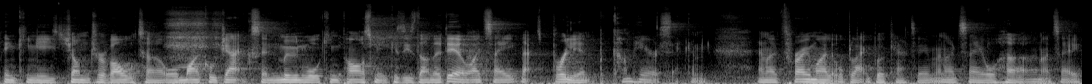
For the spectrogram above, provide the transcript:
thinking he's John Travolta or Michael Jackson moonwalking past me because he's done a deal, I'd say, that's brilliant, but come here a second. And I'd throw my little black book at him and I'd say, or her, and I'd say,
